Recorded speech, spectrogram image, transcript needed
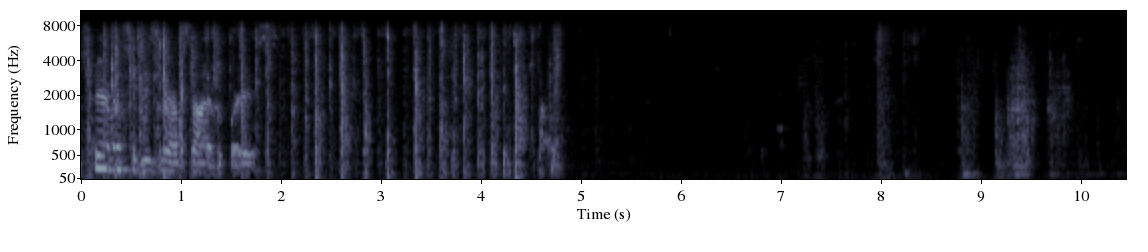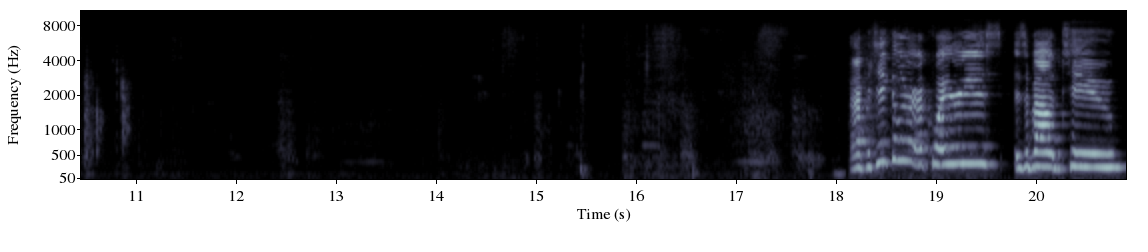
Spirit messages you have sign of Aquarius. Particular Aquarius is about to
